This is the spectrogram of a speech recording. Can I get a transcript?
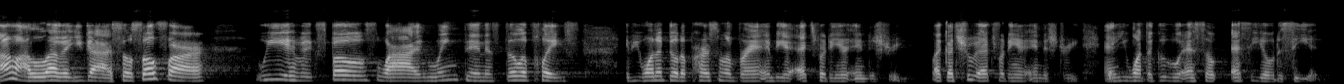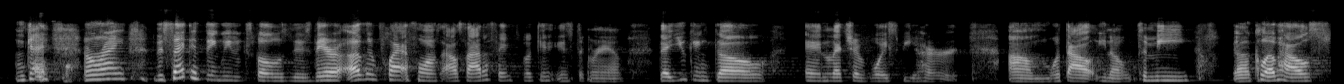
Oh, I love it, you guys. So, so far, we have exposed why LinkedIn is still a place if you want to build a personal brand and be an expert in your industry, like a true expert in your industry, and you want the Google SEO to see it. Okay. All right. The second thing we've exposed is there are other platforms outside of Facebook and Instagram that you can go and let your voice be heard um, without, you know, to me, uh, Clubhouse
